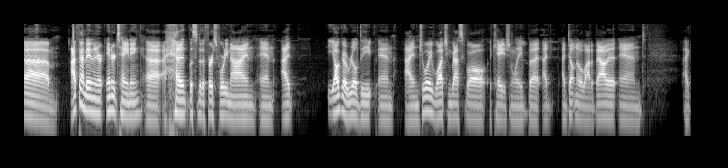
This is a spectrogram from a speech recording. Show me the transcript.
um, I found it enter- entertaining. Uh, I hadn't listened to the first forty nine, and I y'all go real deep, and I enjoy watching basketball occasionally, but I I don't know a lot about it, and I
